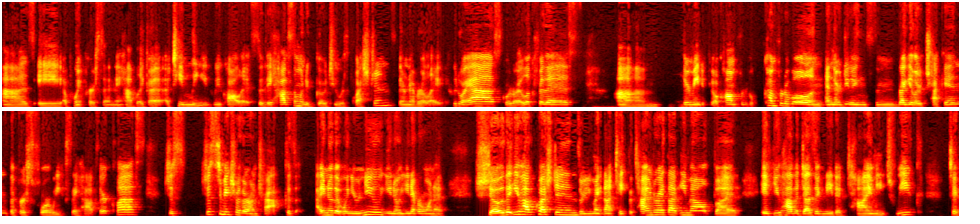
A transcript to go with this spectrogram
has a, a point person. They have like a, a, team lead we call it. So they have someone to go to with questions. They're never like who do i ask? Where do i look for this? Um, they're made to feel comfortable comfortable and, and they're doing some regular check-ins the first four weeks they have their class just just to make sure they're on track. Because i know that when you're new you know you never want to show that you have questions or you might not take the time to write that email but if you have a designated time each week to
